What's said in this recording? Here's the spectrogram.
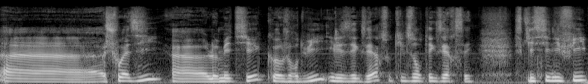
euh, choisi euh, le métier qu'aujourd'hui ils exercent ou qu'ils ont exercé. Ce qui signifie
